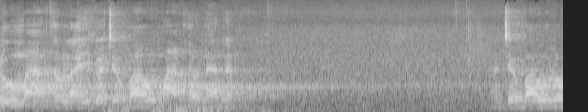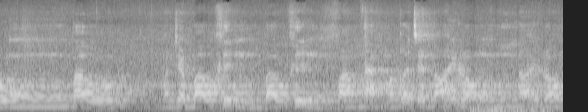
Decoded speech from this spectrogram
รู้มากเท่าไหร่ก็จะเบามากเท่านั้นน่ะ มันจะเบาลงเบา มันจะเบาขึ้น เบาขึ้น ความหนักมันก็จะน้อยลงน้อยลง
